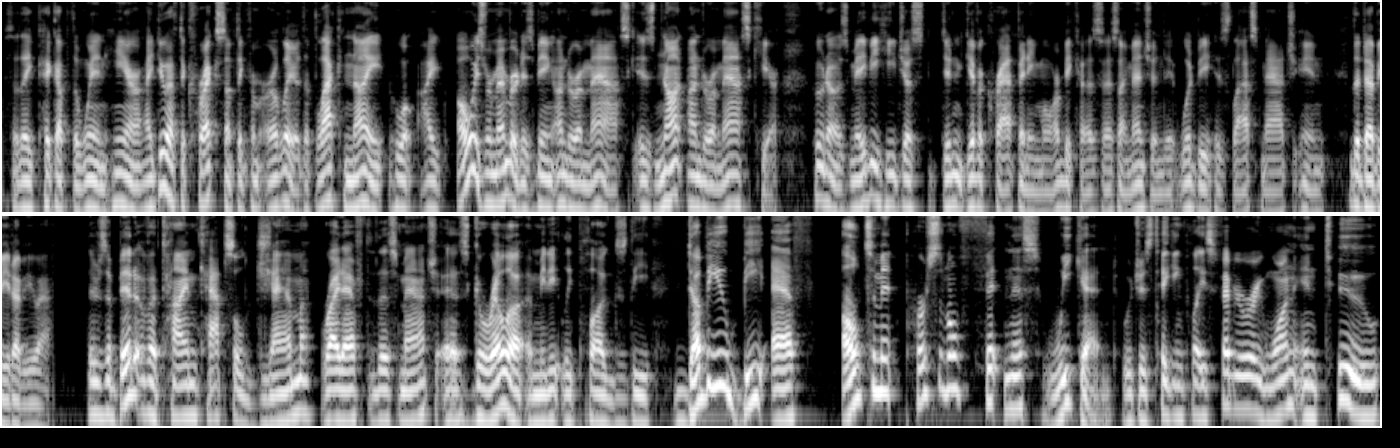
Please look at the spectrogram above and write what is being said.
so they pick up the win here. I do have to correct something from earlier. The Black Knight, who I always remembered as being under a mask, is not under a mask here. Who knows? Maybe he just didn't give a crap anymore because, as I mentioned, it would be his last match in the WWF. There's a bit of a time capsule gem right after this match as Gorilla immediately plugs the WBF Ultimate Personal Fitness Weekend, which is taking place February 1 and 2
